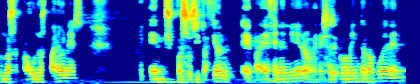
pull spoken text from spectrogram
unos, algunos parones en, por su situación, eh, padecen el dinero, en ese momento no pueden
